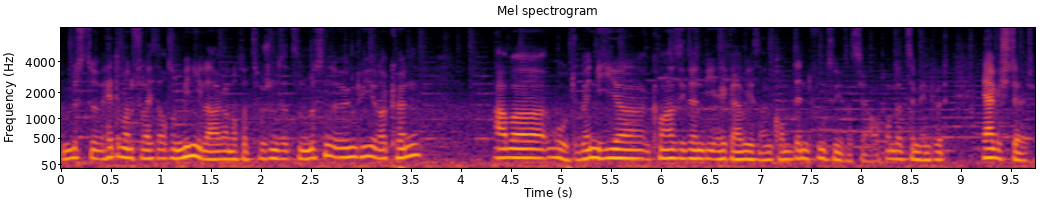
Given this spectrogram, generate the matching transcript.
Müsste, hätte man vielleicht auch so ein Mini-Lager noch dazwischen setzen müssen irgendwie oder können. Aber gut, wenn hier quasi dann die LKWs ankommen, dann funktioniert das ja auch und der Zement wird hergestellt.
